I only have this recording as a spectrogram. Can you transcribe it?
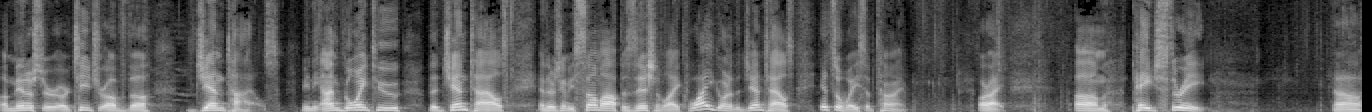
a minister or teacher of the Gentiles. Meaning, I'm going to the Gentiles, and there's going to be some opposition of like, why are you going to the Gentiles? It's a waste of time. All right, um, page three. Uh,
